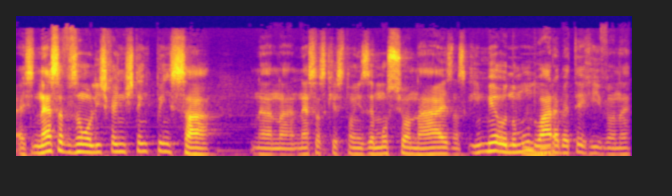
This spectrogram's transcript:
É, Nessa visão holística a gente tem que pensar na- na- nessas questões emocionais. nas- E, meu, no mundo árabe é terrível, né?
